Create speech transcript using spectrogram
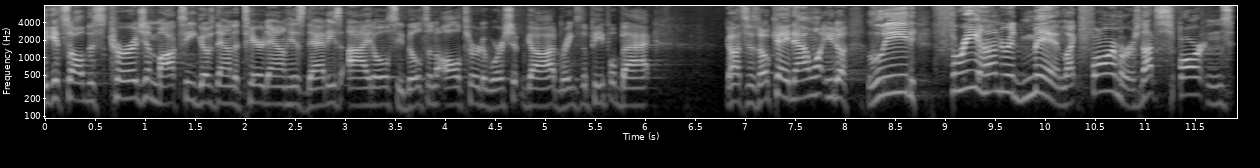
He gets all this courage and moxie. He goes down to tear down his daddy's idols. He builds an altar to worship God, brings the people back. God says, okay, now I want you to lead 300 men, like farmers, not Spartans,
